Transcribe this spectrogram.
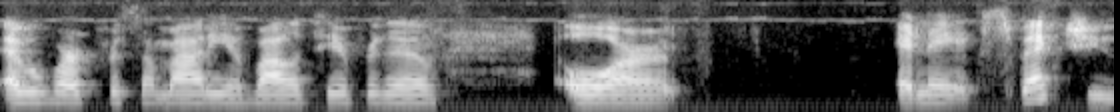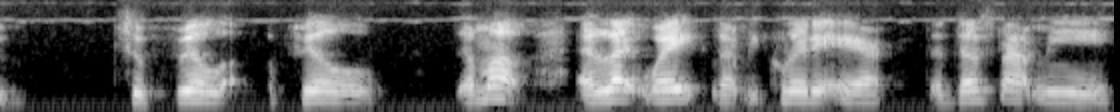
Ever work for somebody and volunteer for them or and they expect you to fill fill them up. And let wait, let me clear the air. That does not mean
